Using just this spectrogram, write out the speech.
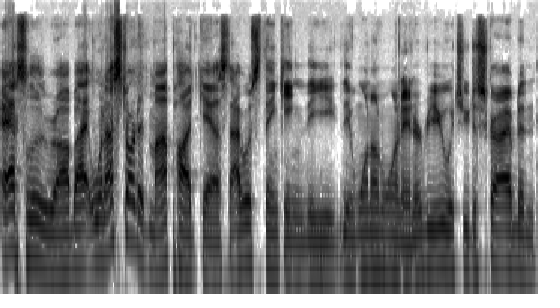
Absolutely rob. I, when i started my podcast i was thinking the the one-on-one interview which you described and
